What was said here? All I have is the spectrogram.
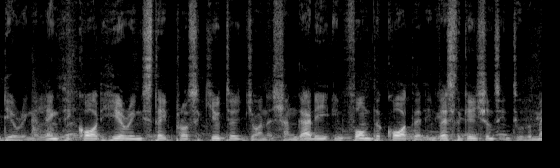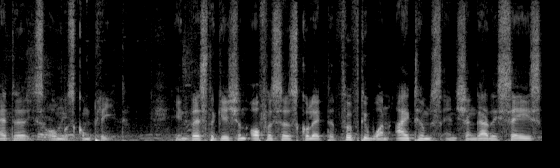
During a lengthy court hearing, State Prosecutor Joanna Shangadi informed the court that investigations into the matter is almost complete. Investigation officers collected 51 items and Shangadi says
